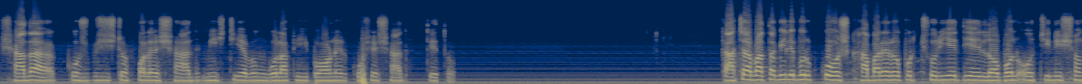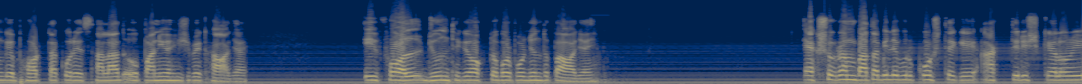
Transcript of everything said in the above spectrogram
সাদা কোষ বিশিষ্ট ফলের স্বাদ, মিষ্টি এবং গোলাপি বর্ণের কোষের স্বাদ তেতো। কাঁচা বাতাবি লেবুর কোষ খাবারের ওপর ছড়িয়ে দিয়ে লবণ ও চিনির সঙ্গে ভর্তা করে সালাদ ও পানীয় হিসেবে খাওয়া যায়। এই ফল জুন থেকে অক্টোবর পর্যন্ত পাওয়া যায়। একশো গ্রাম বাতাবি লেবুর কোষ থেকে আটত্রিশ ক্যালোরি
